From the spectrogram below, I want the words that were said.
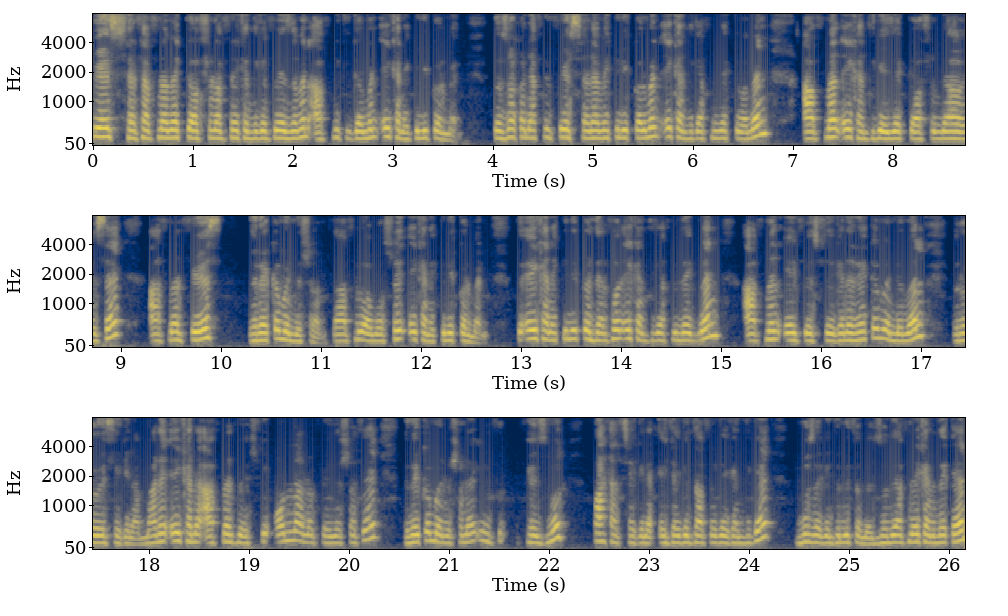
পেজ সেটআপ নামে একটা অপশন আপনি এখান থেকে পেয়ে যাবেন। আপনি কি করবেন? এখানে ক্লিক করবেন। তো যখন আপনি পেজ সেটআপে ক্লিক করবেন, এখান থেকে আপনি দেখতে পাবেন আপনার এখান থেকে এই যে একটা অপশন দেওয়া হয়েছে, আপনার পেজ রেকমেন্ডেশন তো আপনি অবশ্যই এখানে ক্লিক করবেন। তো এইখানে ক্লিক করে দেওয়ার পর এখান থেকে আপনি দেখবেন আপনার এই পেজটি এখানে রেকমেন্ডেবল রয়েছে কিনা। মানে এখানে আপনার পেজটি অন্যান্য পেজের সাথে রেকমেন্ডেশনে ফেসবুক পাঠাচ্ছে কিনা, এটা কিন্তু আপনাকে এখান থেকে বুঝে কিন্তু নিতে হবে। যদি আপনি এখানে দেখেন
